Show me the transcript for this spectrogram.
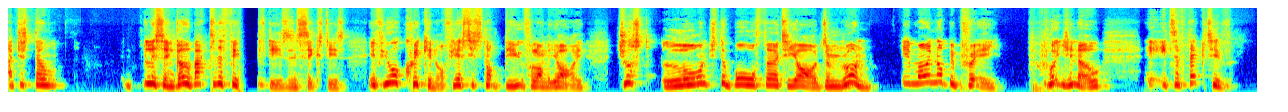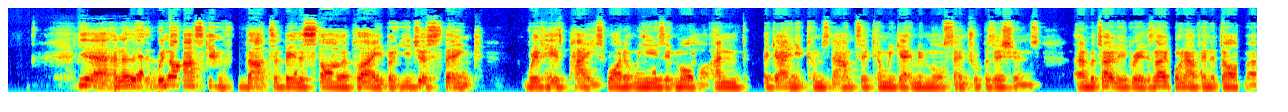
I just don't listen, go back to the 50s and 60s. If you're quick enough, yes, it's not beautiful on the eye, just launch the ball 30 yards and run. It might not be pretty, but you know, it's effective. Yeah, and uh, there's- we're not asking that to be the style of play, but you just think with his pace, why don't we use it more? And again, it comes down to can we get him in more central positions? Um, but totally agree. There's no point having a Adama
